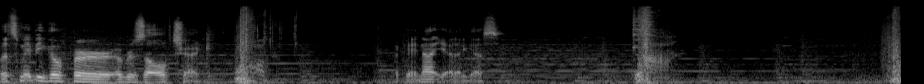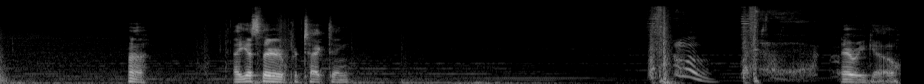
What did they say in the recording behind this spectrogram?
Let's maybe go for a resolve check. Okay, not yet, I guess. Huh. I guess they're protecting. There we go.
